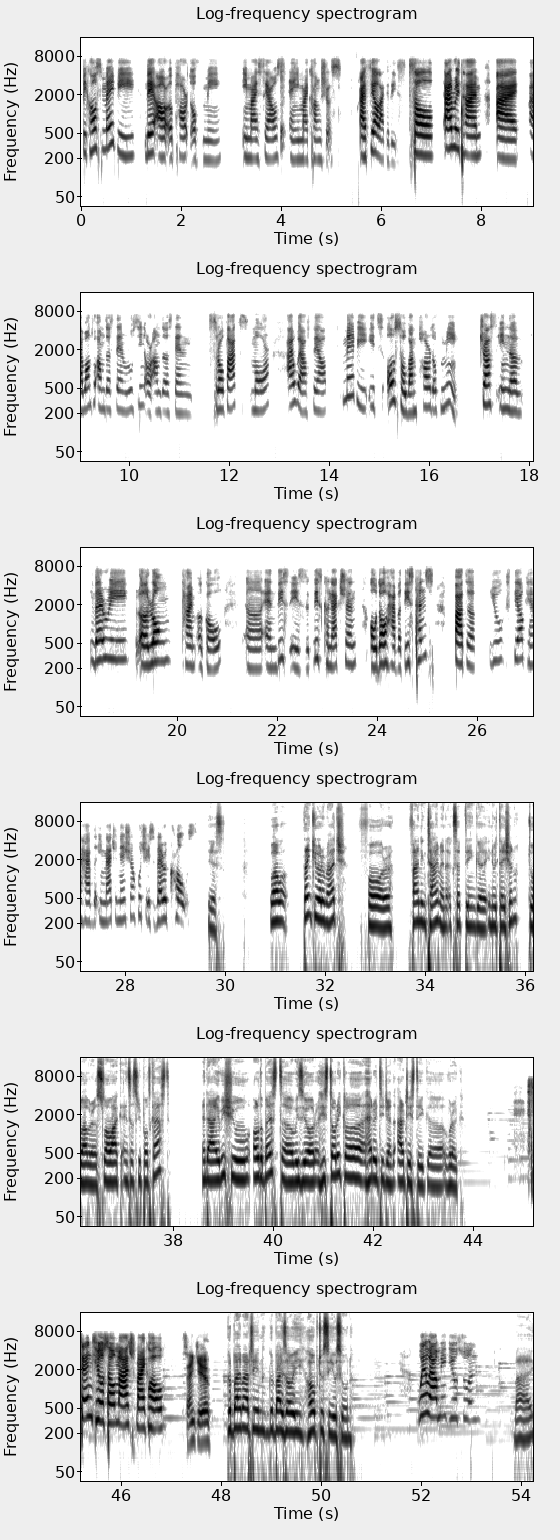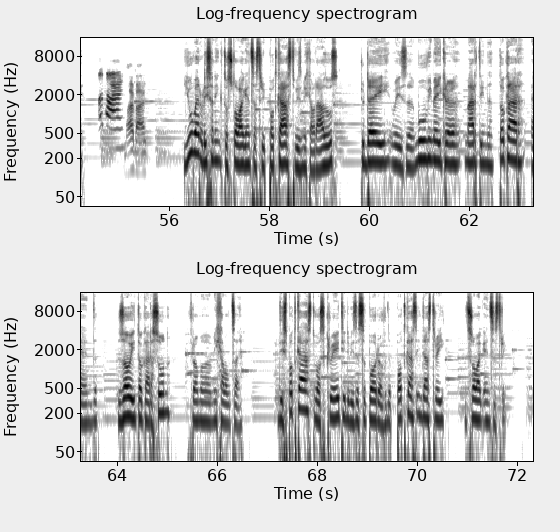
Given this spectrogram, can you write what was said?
because maybe they are a part of me in myself and in my conscious. I feel like this. So every time I I want to understand Rusin or understand Slovaks more, I will feel maybe it's also one part of me. Just in a very uh, long time ago, uh, and this is this connection, although have a distance, but uh, you still can have the imagination, which is very close. Yes. Well, thank you very much for finding time and accepting uh, invitation to our Slovak Ancestry podcast. And I wish you all the best uh, with your historical heritage and artistic uh, work. Thank you so much, Michael. Thank you. Goodbye, Martin. Goodbye, Zoe. Hope to see you soon. We will meet you soon. Bye. Bye bye. Bye bye. You were listening to Slovak Ancestry podcast with Michal Rázus. Today with uh, movie maker Martin Tokar and Zoe Tokar Sun from uh, Michalovce. This podcast was created with the support of the podcast industry and Slovak Ancestry,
